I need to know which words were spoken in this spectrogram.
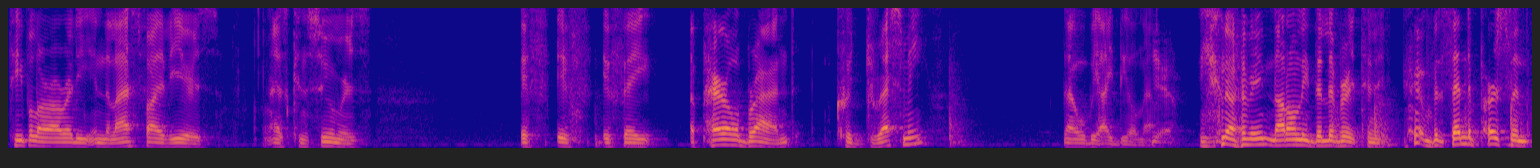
people are already in the last 5 years as consumers if if if a apparel brand could dress me that would be ideal now. Yeah. You know what I mean? Not only deliver it to me, but send a person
